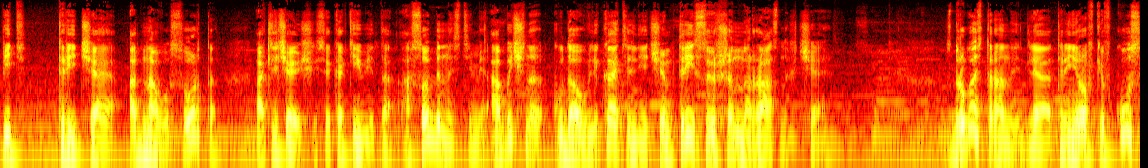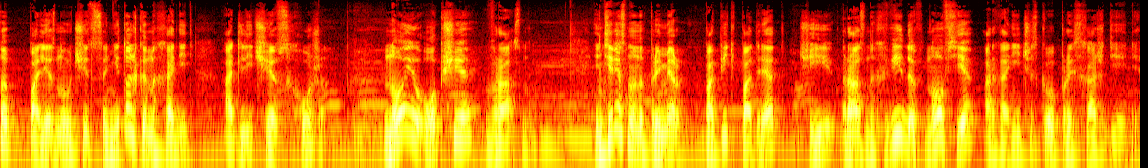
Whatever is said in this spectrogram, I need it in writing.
пить три чая одного сорта, отличающихся какими-то особенностями, обычно куда увлекательнее, чем три совершенно разных чая. С другой стороны, для тренировки вкуса полезно учиться не только находить отличия в схожем, но и общее в разном. Интересно, например, попить подряд чаи разных видов, но все органического происхождения,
